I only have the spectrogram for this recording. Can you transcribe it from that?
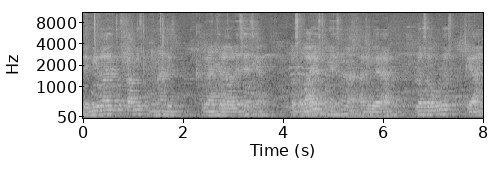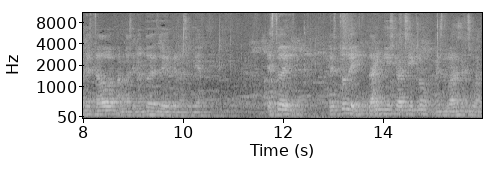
debido a estos cambios hormonales, durante la adolescencia, los ovarios comienzan a, liberar los óvulos que han estado almacenando desde el nacimiento. Esto, da inicio al ciclo menstrual mensual,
